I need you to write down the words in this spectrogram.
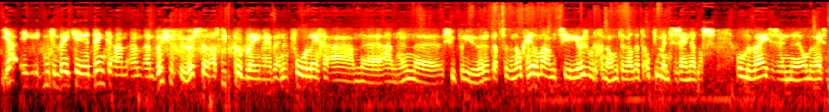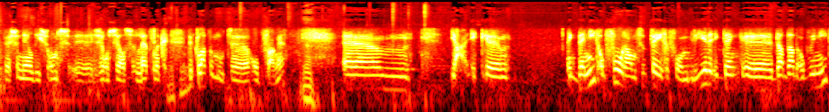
Ja, ik, ik moet een beetje denken aan, aan, aan buschauffeurs. eh, Als die problemen hebben en het voorleggen aan, eh, aan hun eh, superieuren... dat ze dan ook helemaal niet serieus worden genomen. Terwijl dat ook de mensen zijn, net als onderwijzers en eh, onderwijzend personeel... die soms, eh, soms zelfs letterlijk de klappen moeten opvangen. Ehm, ja, ik... ik ben niet op voorhand tegen formulieren. Ik denk eh, dat dat ook weer niet.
